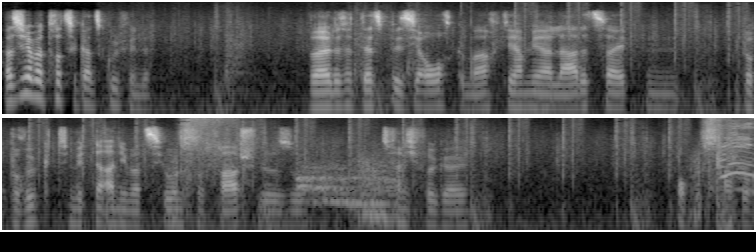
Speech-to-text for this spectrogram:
Was ich aber trotzdem ganz cool finde. Weil das hat Dead Space ja auch gemacht. Die haben ja Ladezeiten überbrückt mit einer Animation vom Fahrstuhl oder so. Das fand ich voll geil. Oh, Marco.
